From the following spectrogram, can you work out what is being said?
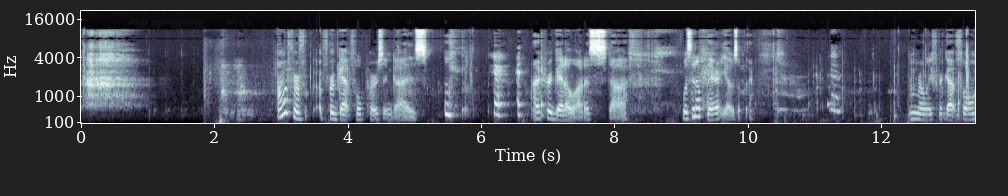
I'm a, for- a forgetful person, guys. I forget a lot of stuff. Was it up there? Yeah, it was up there. I'm really forgetful.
